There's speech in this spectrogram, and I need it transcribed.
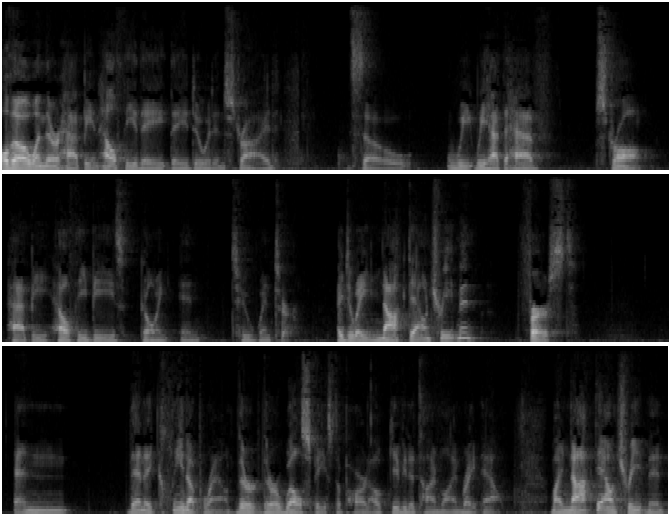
although when they're happy and healthy, they, they do it in stride. So we, we have to have strong, happy, healthy bees going into winter. I do a knockdown treatment first, and then a cleanup round. They're, they're well spaced apart. I'll give you the timeline right now. My knockdown treatment,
